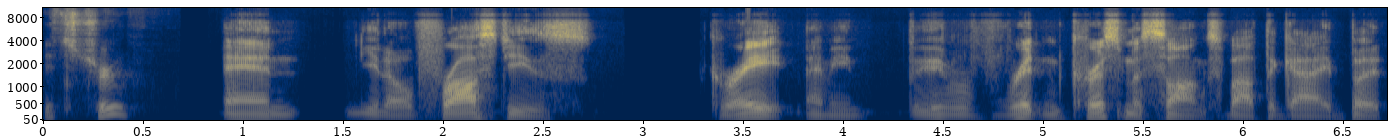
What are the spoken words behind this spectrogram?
It's true. and you know, Frosty's great. I mean, they've written Christmas songs about the guy, but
